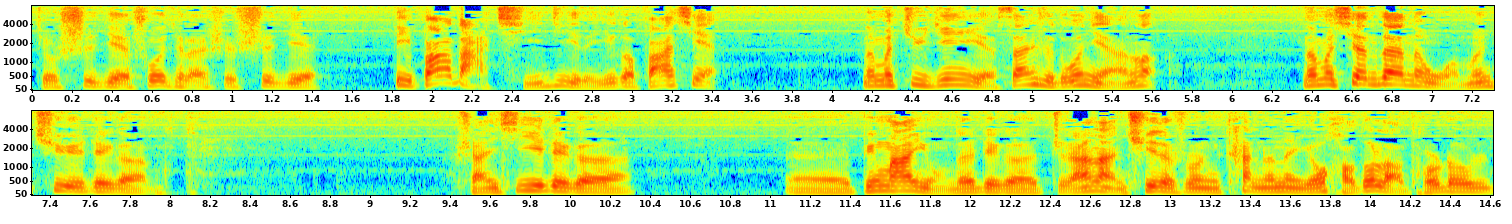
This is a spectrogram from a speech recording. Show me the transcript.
就世界说起来是世界第八大奇迹的一个发现。那么距今也三十多年了。那么现在呢，我们去这个陕西这个呃兵马俑的这个展览区的时候，你看着那有好多老头都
